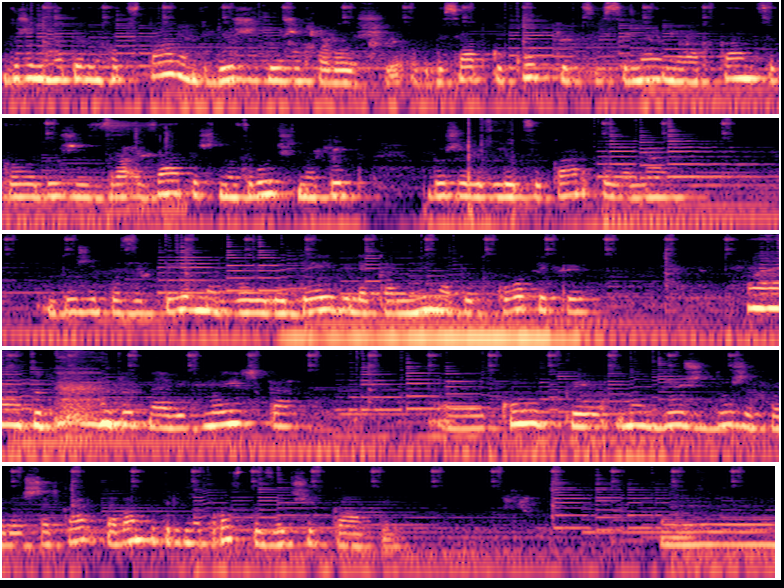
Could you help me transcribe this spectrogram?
дуже негативних обставин в дуже-дуже хороші. В десятку кубків це сімейний аркан, це коли дуже затишно, зручно. Тут дуже люблю цю карту, вона дуже позитивна, двоє людей біля каміна, тут котики. А, тут, тут навіть мишка, е, кубки. Ну, дуже дуже хороша карта. Вам потрібно просто зачекати. Е,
